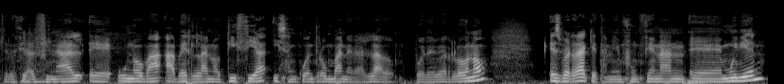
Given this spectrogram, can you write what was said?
Quiero decir, al final eh, uno va a ver la noticia y se encuentra un banner al lado. Puede verlo o no. Es verdad que también funcionan eh, muy bien,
